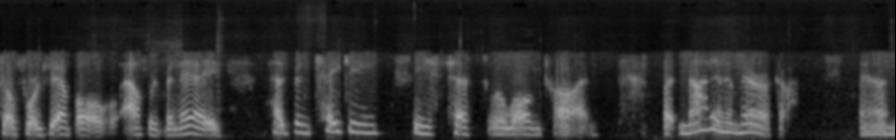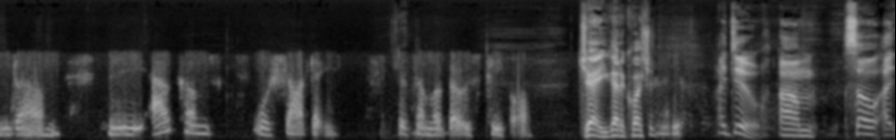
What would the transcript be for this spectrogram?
so for example, Alfred Binet had been taking these tests for a long time, but not in America. And um, the outcomes were shocking to some of those people. Jay, you got a question? I do. Um, so, I,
